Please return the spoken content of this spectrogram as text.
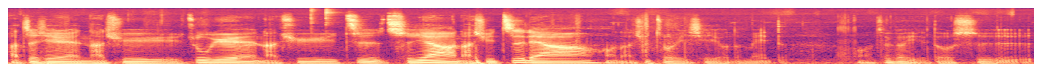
把这些人拿去住院，拿去治吃药，拿去治疗，哦，拿去做一些有的没的，哦，这个也都是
